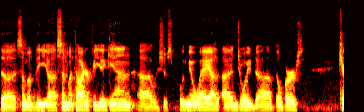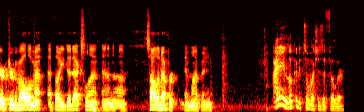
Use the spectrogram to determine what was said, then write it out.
the some of the uh, cinematography again uh, was just blew me away. I, I enjoyed uh, Bill Burr's character development. I thought he did excellent and uh, solid effort in my opinion. I didn't look at it so much as a filler.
